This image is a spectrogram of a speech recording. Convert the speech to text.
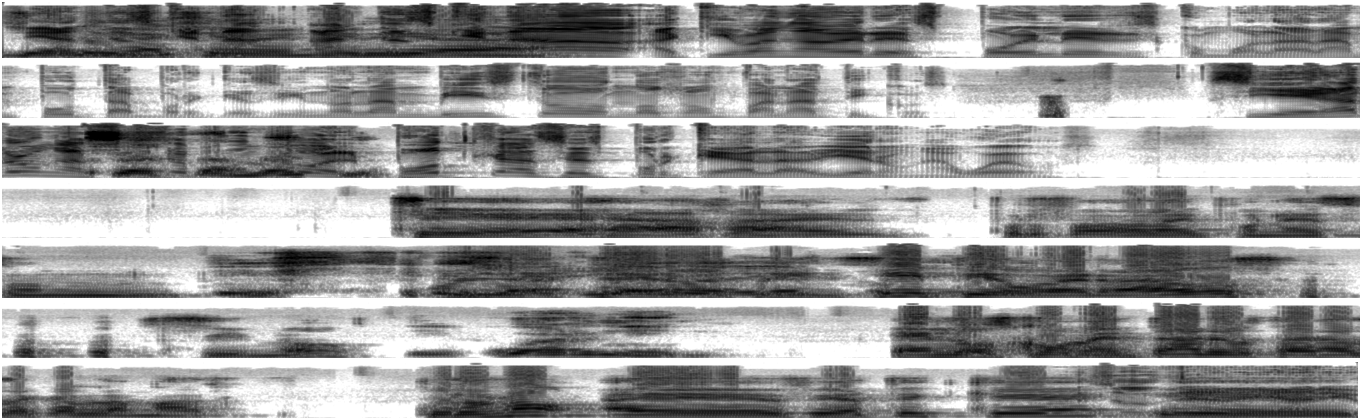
Sí, antes, que, na- nada, aquí van a ver spoilers como la gran puta, porque si no la han visto, no son fanáticos. Si llegaron hasta este punto del podcast es porque ya la vieron, a huevos. Sí, eh, ajá, por favor, ahí pones un, un letrero al principio. ¿verdad? si no, Sí, Warning. en los comentarios te van a sacar la madre. Pero no, eh, fíjate que eh,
